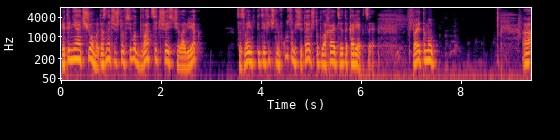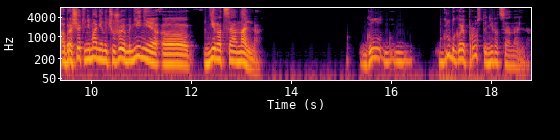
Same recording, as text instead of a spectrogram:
это ни о чем. Это значит, что всего 26 человек со своим специфичным вкусом считают, что плохая цветокоррекция. Поэтому а, обращать внимание на чужое мнение э, нерационально. Гру, грубо говоря, просто нерационально.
